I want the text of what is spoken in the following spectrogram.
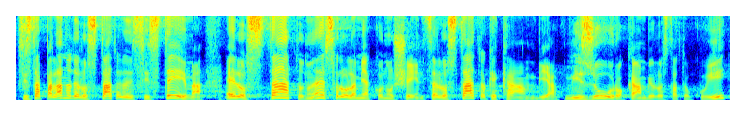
si sta parlando dello stato del sistema, è lo stato, non è solo la mia conoscenza, è lo stato che cambia. Misuro, cambio lo stato qui,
